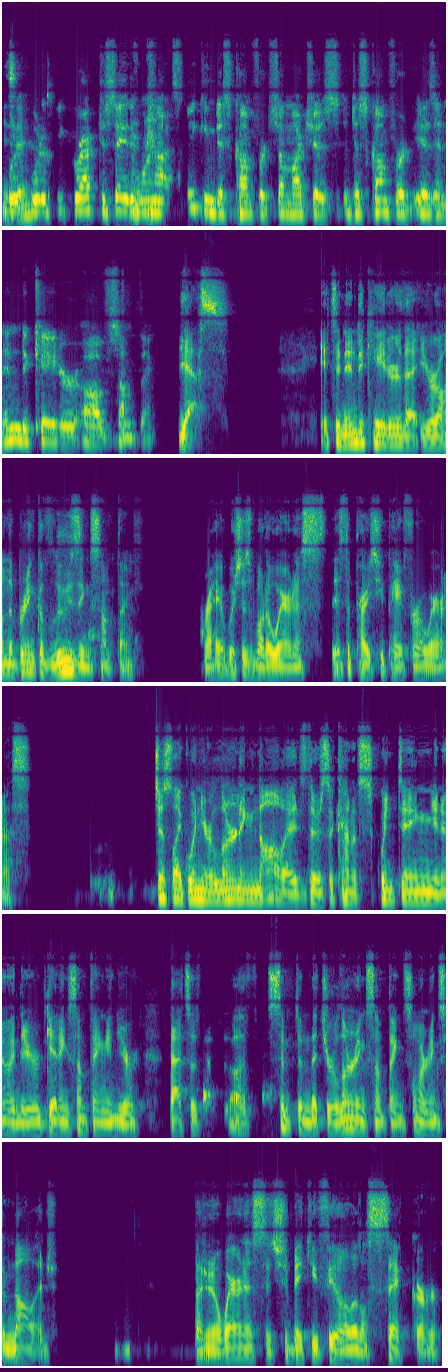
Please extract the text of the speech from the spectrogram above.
Would, would it be correct to say that we're not seeking discomfort so much as discomfort is an indicator of something? Yes. It's an indicator that you're on the brink of losing something, right? Which is what awareness is the price you pay for awareness. Just like when you're learning knowledge, there's a kind of squinting, you know, and you're getting something and you're that's a, a symptom that you're learning something, so learning some knowledge. But in awareness, it should make you feel a little sick or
